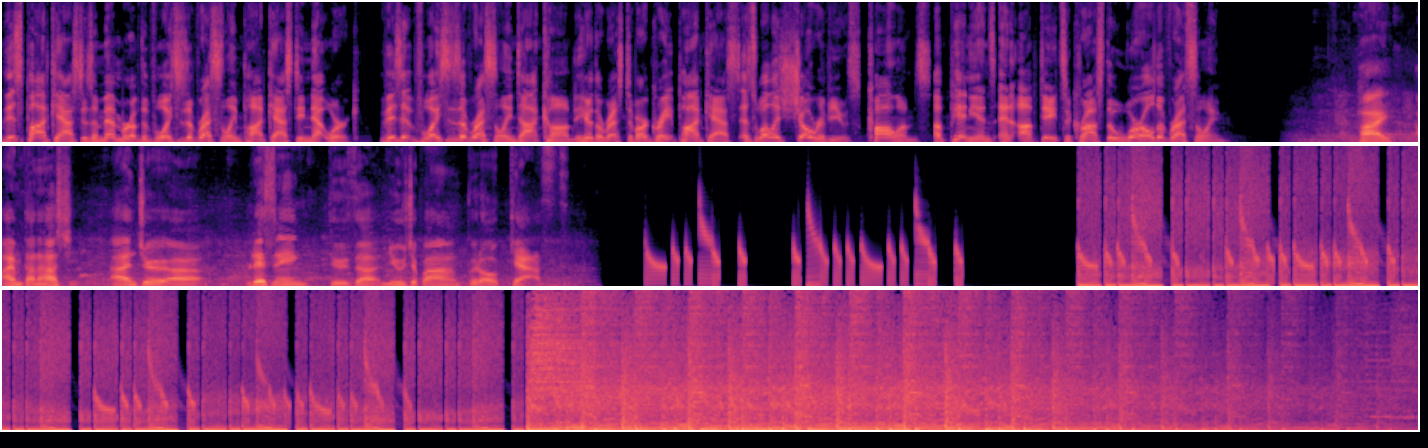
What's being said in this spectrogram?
This podcast is a member of the Voices of Wrestling Podcasting Network. Visit voicesofwrestling.com to hear the rest of our great podcasts, as well as show reviews, columns, opinions, and updates across the world of wrestling. Hi, I'm Tanahashi, and you are uh, listening to the New Japan Purocast.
